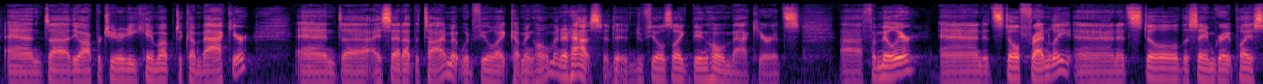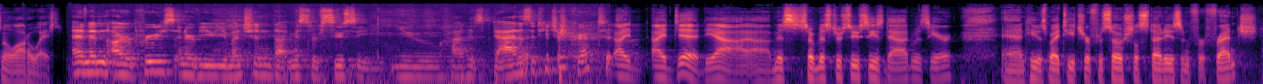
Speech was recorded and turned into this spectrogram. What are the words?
and uh, the opportunity came up to come back here. And uh, I said at the time it would feel like coming home, and it has. It, it feels like being home back here. It's uh, familiar and it's still friendly and it's still the same great place in a lot of ways. And in our previous interview, you mentioned that Mr. Susi, you had his dad as a teacher, correct? I, I did, yeah. Uh, so Mr. Susi's dad was here, and he was my teacher for social studies and for French.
